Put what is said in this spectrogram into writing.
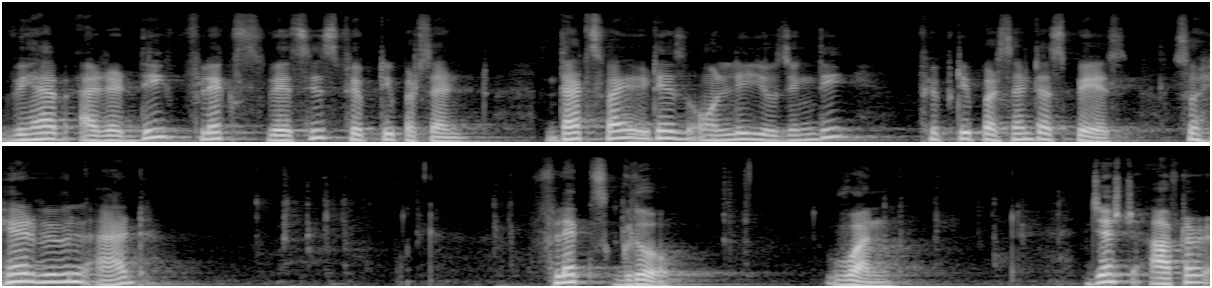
we have added the flex basis 50%. That's why it is only using the 50% space. So here we will add flex grow 1 just after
